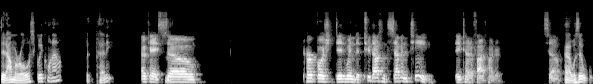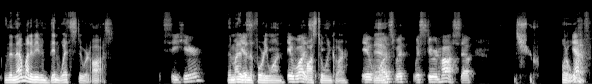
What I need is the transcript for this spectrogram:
did Almirola squeak one out with Petty? Okay, so Kurt Busch did win the 2017 Daytona 500. So Uh, was it then that might have even been with Stewart Haas. let's see here. That might have been the 41 It was Haas tooling car. it Yeah. was with with Stewart Haas. So What a Yeah. whiff.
